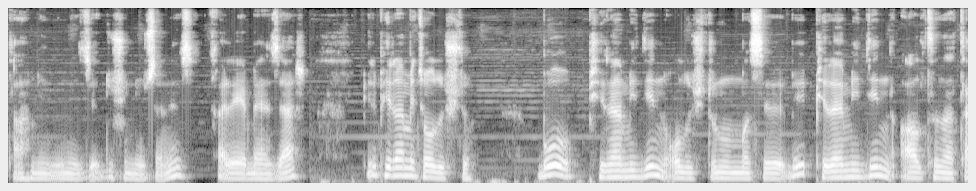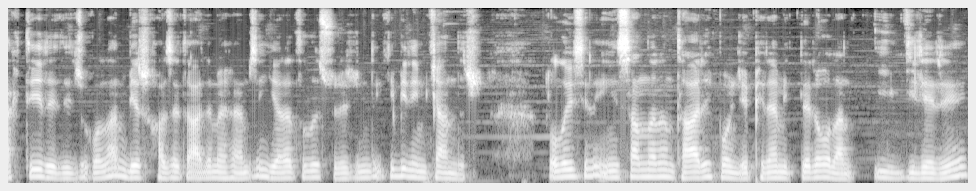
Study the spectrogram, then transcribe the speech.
tahmininizce düşünürseniz kareye benzer bir piramit oluştu. Bu piramidin oluşturulma sebebi piramidin altına takdir edilecek olan bir Hz. Adem Efendimizin yaratılış sürecindeki bir imkandır. Dolayısıyla insanların tarih boyunca piramitlere olan ilgileri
